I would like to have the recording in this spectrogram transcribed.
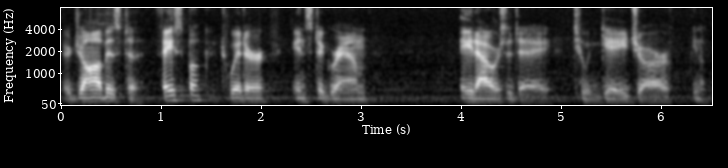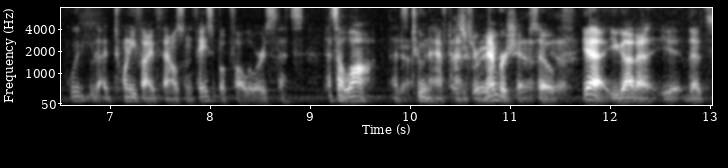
Their job is to Facebook, Twitter, Instagram, eight hours a day to engage our, you know, 25,000 Facebook followers. That's that's a lot. That's Yeah, two and a half that's times your great. membership. Yeah, so yeah. yeah, you gotta. That's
